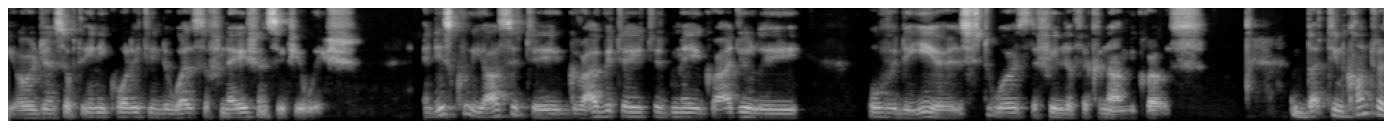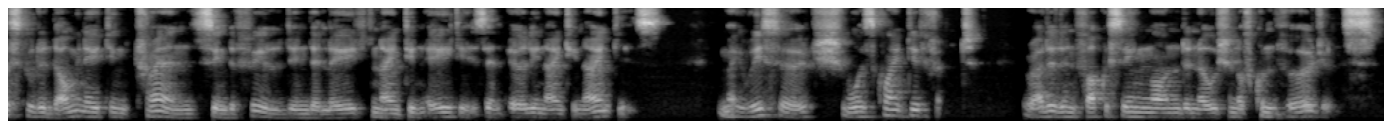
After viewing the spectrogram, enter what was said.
the origins of the inequality in the wealth of nations, if you wish. And this curiosity gravitated me gradually over the years towards the field of economic growth. But in contrast to the dominating trends in the field in the late 1980s and early 1990s, my research was quite different. Rather than focusing on the notion of convergence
